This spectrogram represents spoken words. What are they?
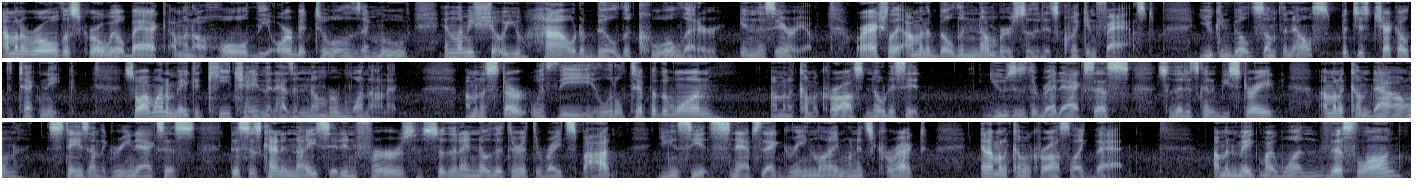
I'm going to roll the scroll wheel back, I'm going to hold the orbit tool as I move, and let me show you how to build a cool letter in this area. Or actually, I'm going to build a number so that it's quick and fast. You can build something else, but just check out the technique. So I want to make a keychain that has a number 1 on it. I'm going to start with the little tip of the one. I'm going to come across. Notice it uses the red axis so that it's going to be straight. I'm going to come down, stays on the green axis. This is kind of nice. It infers so that I know that they're at the right spot. You can see it snaps that green line when it's correct. And I'm going to come across like that. I'm going to make my one this long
